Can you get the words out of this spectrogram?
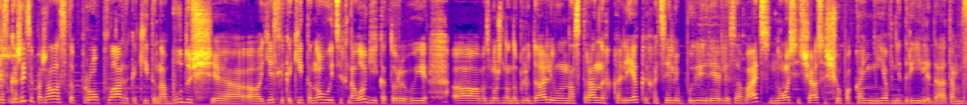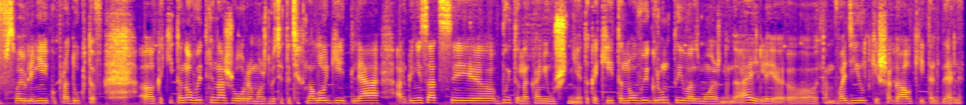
Расскажите, пожалуйста, про планы какие-то на будущее. А, есть ли какие-то новые технологии, которые вы, а, возможно, наблюдали у иностранных коллег и хотели бы реализовать, но сейчас еще пока не внедрили, да, там, в свою линейку продуктов? А, какие-то новые тренажеры, может быть, это технологии для организации быта на конюшне, это какие-то новые грунты, возможно, да, или там водилки, шагалки и так далее?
